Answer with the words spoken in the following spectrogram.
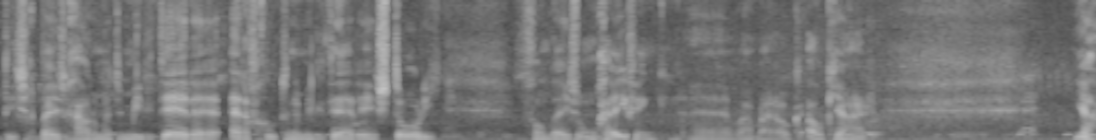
die zich bezighouden met de militaire erfgoed en de militaire historie van deze omgeving. eh, waarbij ook elk jaar ja,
